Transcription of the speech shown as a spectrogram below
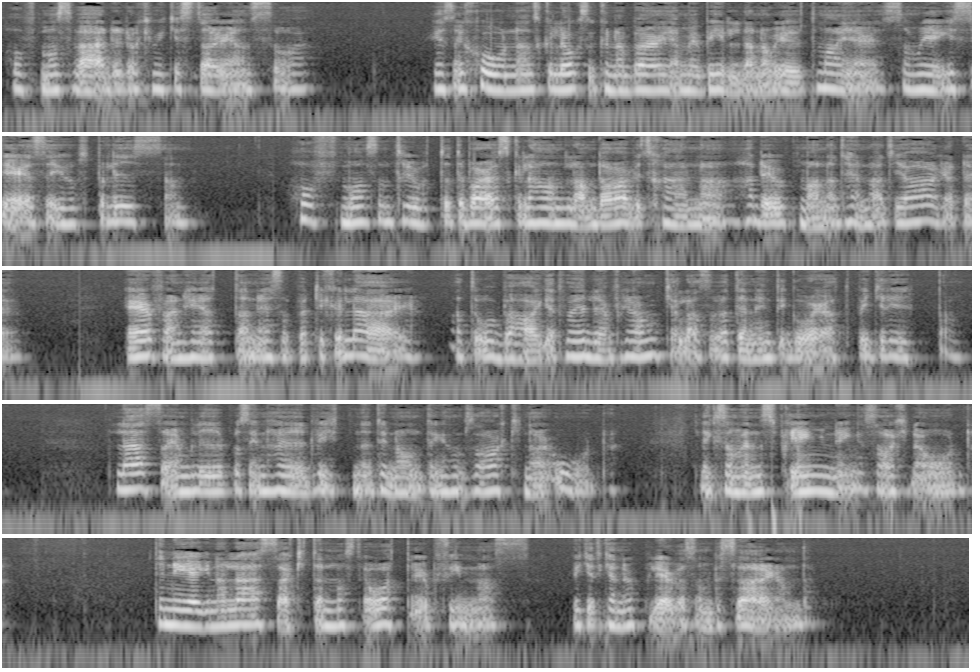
Hoffmos värld är dock mycket större än så. Recensionen skulle också kunna börja med bilden av Ruth Meyer som registrerar sig hos polisen. Hoffman som trott att det bara skulle handla om Davidsstjärna hade uppmanat henne att göra det. Erfarenheten är så partikulär att obehaget möjligen framkallas av att den inte går att begripa. Läsaren blir på sin höjd vittne till någonting som saknar ord. Liksom en sprängning saknar ord. Den egna läsakten måste återuppfinnas, vilket kan upplevas som besvärande.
